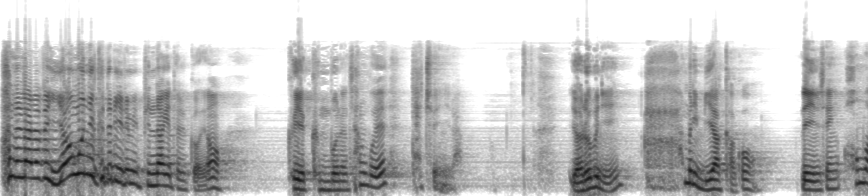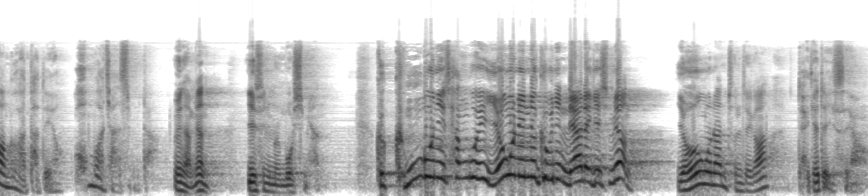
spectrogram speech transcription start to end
하늘나라도 영원히 그들의 이름이 빛나게 될 거예요. 그의 근본은 상고의 태초이니라. 여러분이 아무리 미약하고 내 인생 허무한 것 같아도요. 허무하지 않습니다. 왜냐하면 예수님을 모시면 그 근본이 상고에 영원히 있는 그분이 내 안에 계시면 영원한 존재가 되게 돼 있어요.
